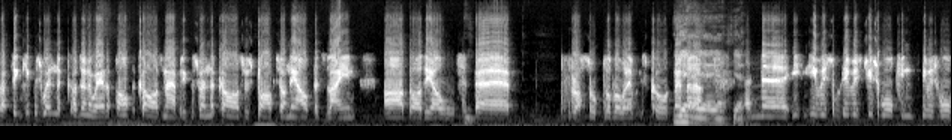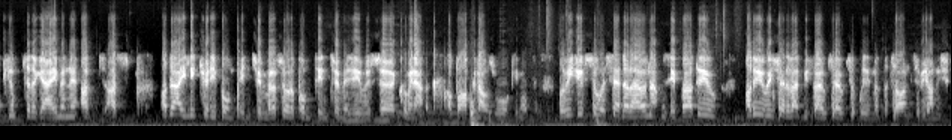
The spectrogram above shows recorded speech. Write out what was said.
I think it was when the, I don't know where they parked the cars now, but it was when the cars was parked on the Halfords Lane uh, by the old uh, Russell Club or whatever it's called. Remember Yeah, that? yeah, yeah, yeah. And uh, he, he was he was just walking he was walking up to the game, and I I, I don't literally bump into him, but I sort of bumped into him as he was uh, coming out of the car park, and I was walking up. But he just sort of said hello, and that was it. But I do I do wish I'd have had my photo took with him at the time, to be honest.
